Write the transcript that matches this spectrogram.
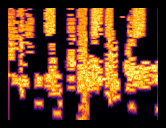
よし!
